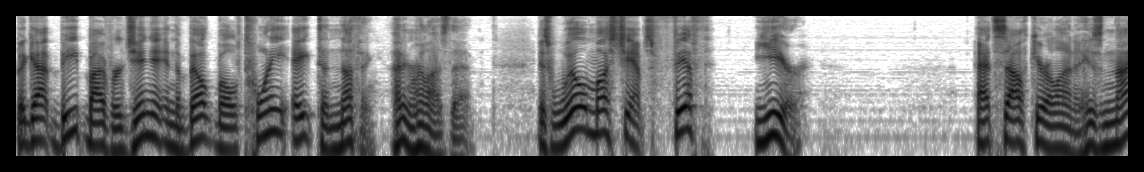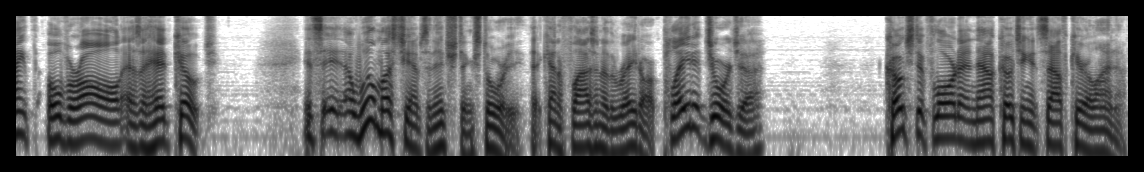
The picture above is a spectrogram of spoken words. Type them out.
but got beat by Virginia in the Belk Bowl, 28 to nothing. I didn't realize that. It's Will Muschamp's fifth year at South Carolina, his ninth overall as a head coach. It's uh, Will Muschamp's an interesting story that kind of flies under the radar. Played at Georgia, coached at Florida, and now coaching at South Carolina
